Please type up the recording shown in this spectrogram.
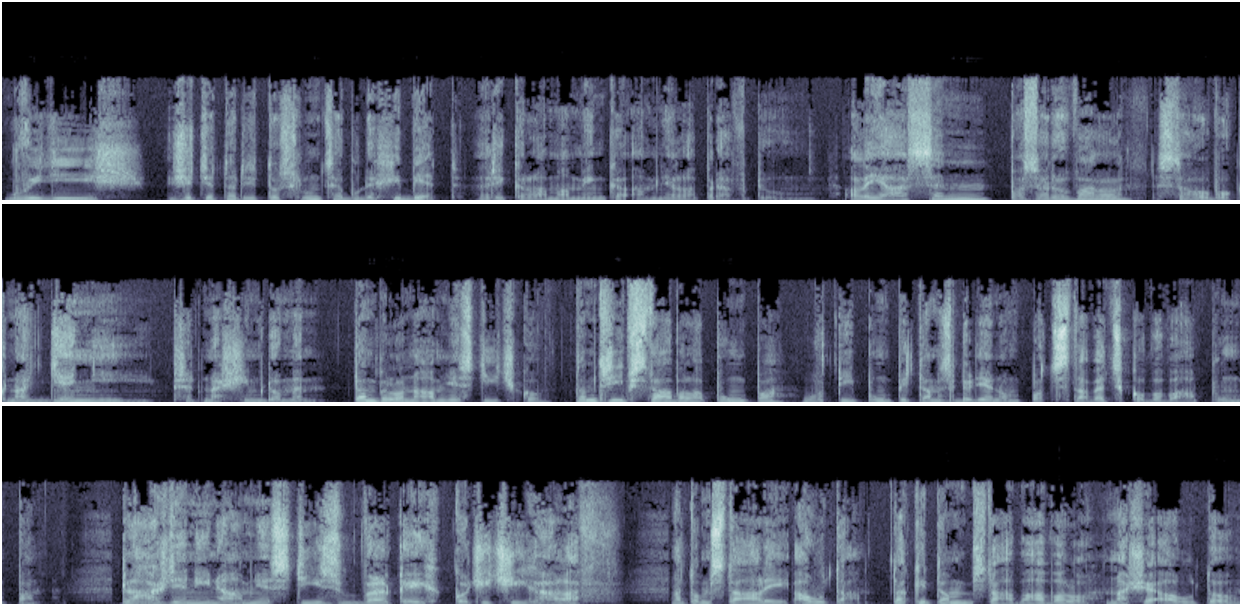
uvidíš, že tě tady to slunce bude chybět, říkala maminka a měla pravdu. Ale já jsem pozoroval z toho okna dění před naším domem. Tam bylo náměstíčko, tam dřív stávala pumpa, od té pumpy tam zbyl jenom podstavec, kovová pumpa. Dlážděný náměstí z velkých kočičích hlav, na tom stály auta. Taky tam stávávalo naše auto,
